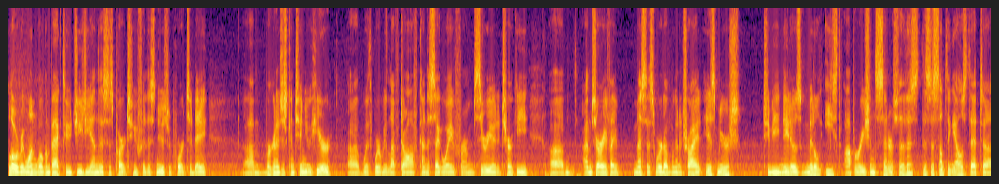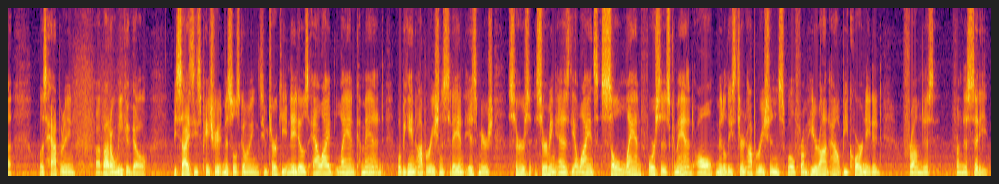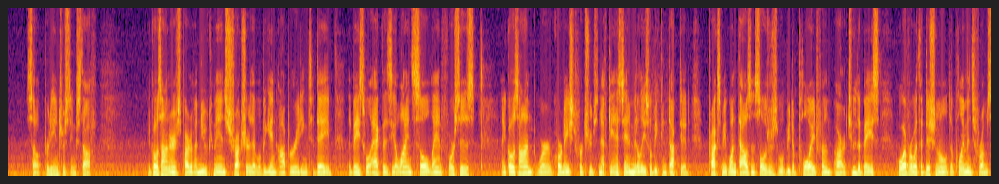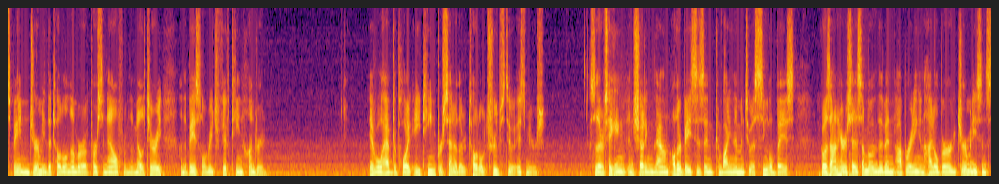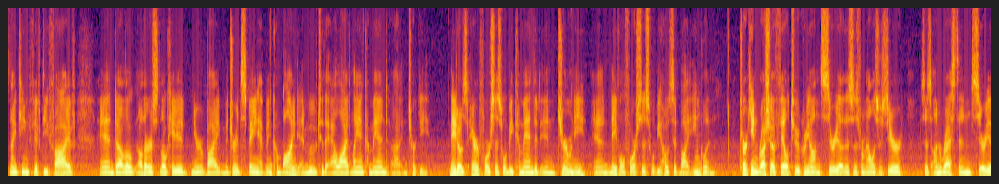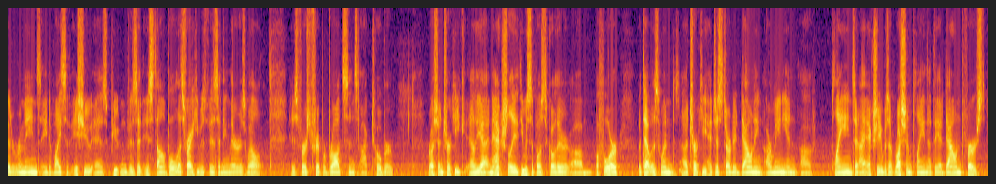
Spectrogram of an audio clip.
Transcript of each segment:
Hello, everyone. Welcome back to GGN. This is part two for this news report today. Um, we're going to just continue here uh, with where we left off, kind of segue from Syria to Turkey. Um, I'm sorry if I mess this word up. I'm going to try it. Izmir to be NATO's Middle East Operations Center. So this this is something else that uh, was happening about a week ago. Besides these Patriot missiles going to Turkey, NATO's Allied Land Command will begin operations today in Izmir, serves, serving as the alliance sole land forces command. All Middle Eastern operations will from here on out be coordinated from this from this city. So pretty interesting stuff. It goes on as part of a new command structure that will begin operating today. The base will act as the alliance sole land forces it goes on where coordination for troops in Afghanistan and Middle East will be conducted. Approximately 1,000 soldiers will be deployed from or to the base. However, with additional deployments from Spain and Germany, the total number of personnel from the military on the base will reach 1,500. It will have deployed 18% of their total troops to Izmir. So they're taking and shutting down other bases and combining them into a single base it goes on here, it says some of them have been operating in Heidelberg, Germany since 1955, and uh, lo others located nearby Madrid, Spain have been combined and moved to the Allied Land Command uh, in Turkey. NATO's air forces will be commanded in Germany, and naval forces will be hosted by England. Turkey and Russia failed to agree on Syria. This is from Al Jazeera. It says unrest in Syria remains a divisive issue as Putin visit Istanbul. That's right, he was visiting there as well his first trip abroad since October. Russia and Turkey, oh yeah, and actually he was supposed to go there um, before, but that was when uh, Turkey had just started downing Armenian uh, planes, and I actually it was a Russian plane that they had downed first,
